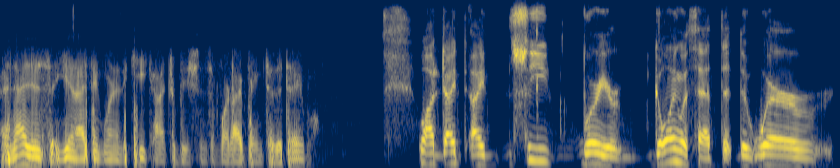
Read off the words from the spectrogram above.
And that is, again, I think one of the key contributions of what I bring to the table. Well, I, I see where you're going with that, that, that where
